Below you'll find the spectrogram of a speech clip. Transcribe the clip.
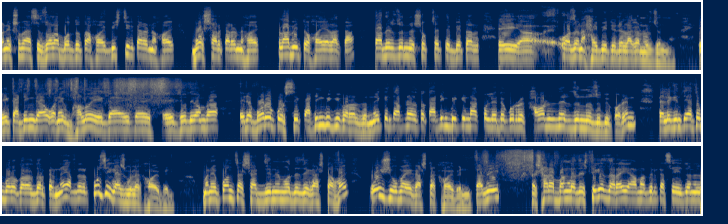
অনেক সময় আছে জলাবদ্ধতা হয়, বৃষ্টির কারণে হয়, বর্ষার কারণে হয়, প্লাবিত হয় এলাকা তাদের জন্য সবচাইতে বেটার এই অজানা হাইব্রিড এটা লাগানোর জন্য। এই কাটিংটা অনেক ভালো, এই গায়ে এই আমরা এটা বড় করছি কাটিং বিক্রি করার জন্য, কিন্তু আপনারা তো কাটিং বিক্রি না করলে এটা গরুর খাওয়ার জন্য যদি করেন, তাহলে কিন্তু এত বড় করার দরকার নেই। আপনারা কচি ঘাসগুলো খাওয়াবেন মানে পঞ্চাশ ষাট দিনের মধ্যে যে গাছটা হয়, ওই সময়ে গাছটা খাওয়াবেন কাজেই সারা বাংলাদেশ থেকে যারাই আমাদের কাছে এই জনের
